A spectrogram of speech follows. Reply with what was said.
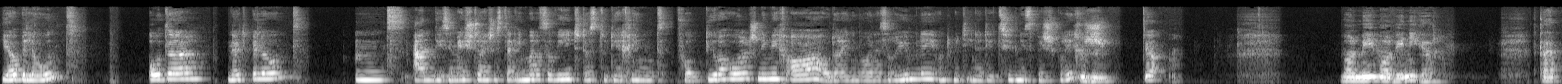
Ja, belohnt oder nicht belohnt. Und Ende Semester ist es dann immer so weit, dass du die Kinder vor die Tür holst, nehme ich an, oder irgendwo in ein Räumchen und mit ihnen die Zeugnis besprichst. Ja. Mal mehr, mal weniger. Ich glaube,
